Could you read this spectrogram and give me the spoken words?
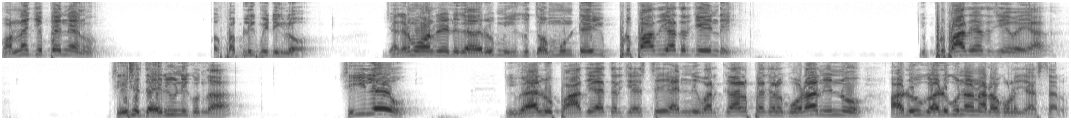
మొన్నే చెప్పాను నేను. ఒక పబ్లిక్ మీటింగ్లో జగన్మోహన్ రెడ్డి గారు మీకు దమ్ముంటే ఇప్పుడు పాదయాత్ర చేయండి. ఇప్పుడు పాదయాత్ర చేయవయ్యా. చేసే ధైర్యం నీకుందా? చెయ్యలేవు. ఇవాళ పాదయాత్ర చేస్తే అన్ని వర్గాల ప్రజలు కూడా నిన్ను అడుగు అడుగున నడవకుండా చేస్తారు.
